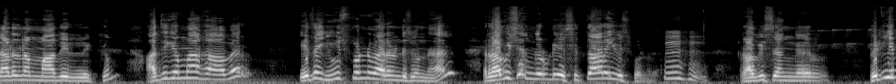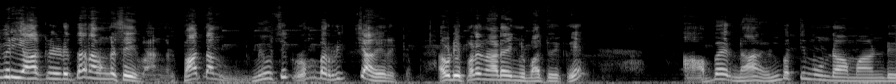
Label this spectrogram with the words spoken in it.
நடனம் மாதிரி இருக்கும். அதிகமாக அவர் எதை யூஸ் பண்ணுவார் என்று சொன்னால் ரவிசங்கருடைய சித்தாரை யூஸ் பண்ணுவார். ரவிசங்கர் பெரிய பெரிய ஆட்கள் எடுத்தான் அவங்க செய்வாங்க. பார்த்தா மியூசிக் ரொம்ப ரிச்சாக இருக்கும். அவருடைய பல நாடகங்கள் பார்த்துருக்கிறேன். அவர் நான் எண்பத்தி மூன்றாம் ஆண்டு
